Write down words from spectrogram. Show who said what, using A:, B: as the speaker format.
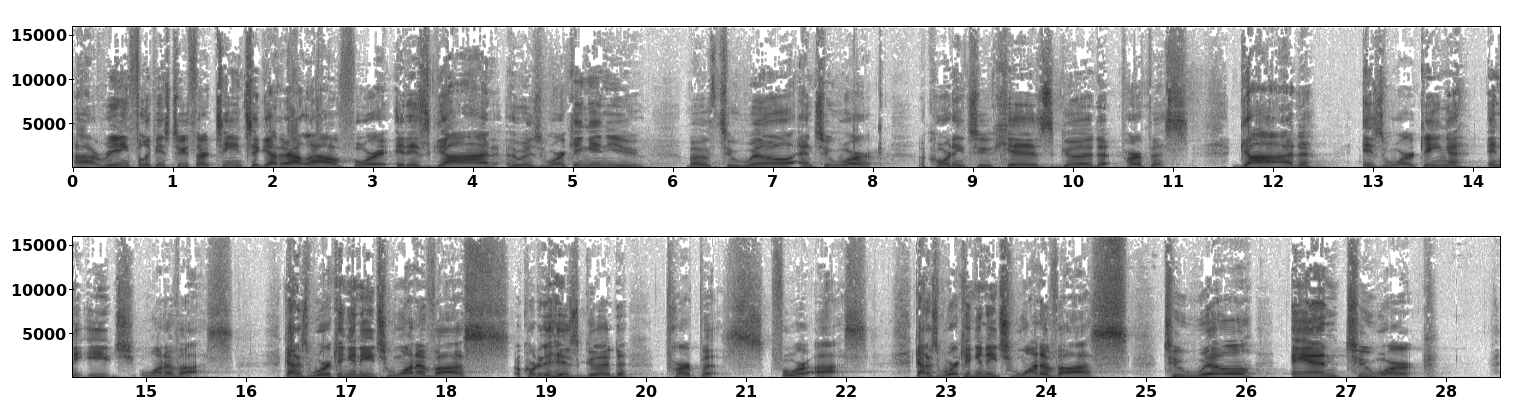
A: uh, reading Philippians 2:13 together out loud. For it is God who is working in you, both to will and to work according to His good purpose. God is working in each one of us. God is working in each one of us according to His good purpose for us. God is working in each one of us to will and to work.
